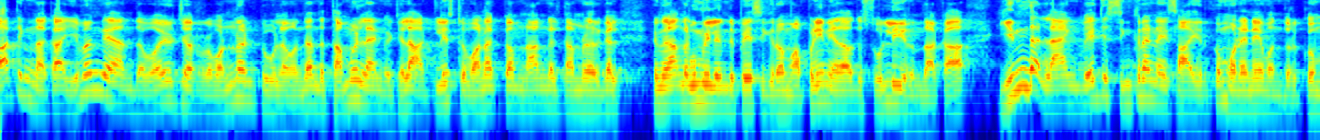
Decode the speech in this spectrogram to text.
பார்த்தீங்கன்னாக்கா இவங்க அந்த வயோஜர் ஒன் அண்ட் டூவில் வந்து அந்த தமிழ் லாங்குவேஜில் அட்லீஸ்ட் வணக்கம் நாங்கள் தமிழர்கள் இவங்க நாங்கள் பூமியிலேருந்து பேசுகிறோம் அப்படின்னு ஏதாவது சொல்லி இருந்தாக்கா இந்த லாங்குவேஜ் சிங்க்ரனைஸ் ஆகிருக்கும் உடனே வந்திருக்கும்.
